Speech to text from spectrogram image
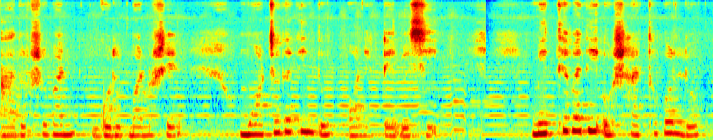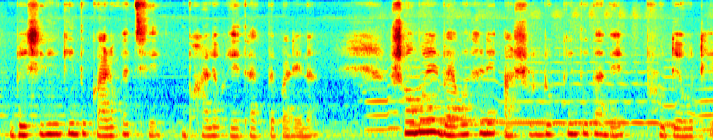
আদর্শবান গরিব মানুষের মর্যাদা কিন্তু অনেকটাই বেশি। মিথ্যেবাদী ও স্বার্থপর লোক বেশি দিন কিন্তু কারও কাছে ভালো হয়ে থাকতে পারে না। সময়ের ব্যবধানে আসল রূপ কিন্তু তাদের ফুটে ওঠে।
